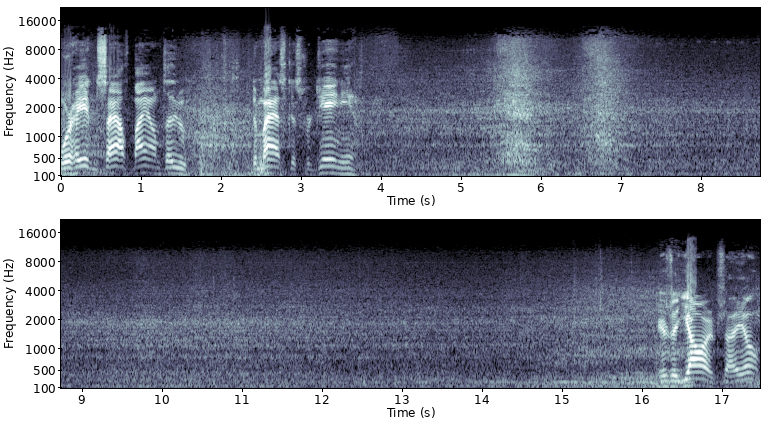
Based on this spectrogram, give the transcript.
We're heading southbound through Damascus, Virginia. Here's a yard sale.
